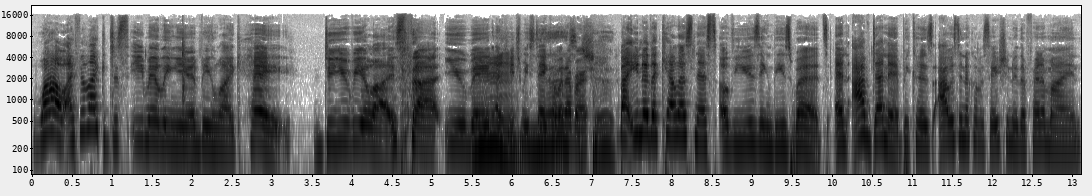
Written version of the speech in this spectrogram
wow, I feel like just emailing you and being like, hey, do you realize that you made a Mm. huge mistake or whatever? But you know, the carelessness of using these words. And I've done it because I was in a conversation with a friend of mine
